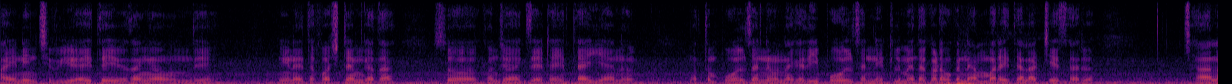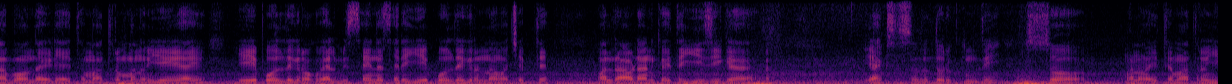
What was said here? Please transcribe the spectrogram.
పైనుంచి వ్యూ అయితే ఈ విధంగా ఉంది. నేనైతే ఫస్ట్ టైం కదా సో కొంచెం ఎగ్జైట్ అయితే అయ్యాను. మొత్తం పోల్స్ అన్నీ ఉన్నాయి కదా ఈ పోల్స్ అన్నిటి మీద కూడా ఒక నెంబర్ అయితే అలాట్ చేశారు. చాలా బాగుంది ఐడియా అయితే మాత్రం. మనం ఏ ఏ పోల్ దగ్గర ఒకవేళ మిస్ అయినా సరే ఏ పోల్ దగ్గర ఉన్నామో చెప్తే వాళ్ళు రావడానికి అయితే ఈజీగా యాక్సెస్ దొరుకుతుంది. సో మనం అయితే మాత్రం ఈ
